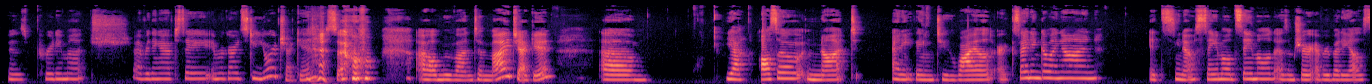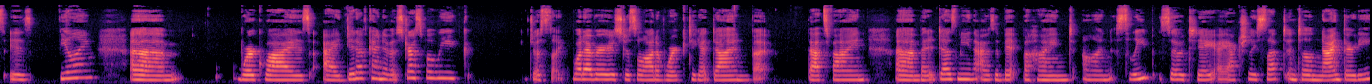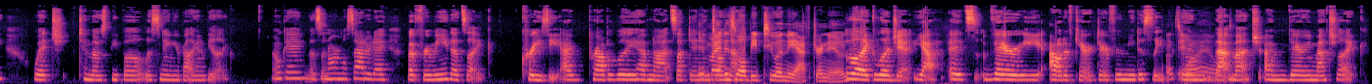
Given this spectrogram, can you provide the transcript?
is pretty much everything I have to say in regards to your check in. so I'll move on to my check in. Um, yeah, also not anything too wild or exciting going on. It's, you know, same old, same old, as I'm sure everybody else is feeling. Um, work wise, I did have kind of a stressful week. Just like whatever, it's just a lot of work to get done, but that's fine. Um, but it does mean that I was a bit behind on sleep. So today I actually slept until 9:30, which to most people listening, you're probably gonna be like, okay, that's a normal Saturday. But for me, that's like crazy. I probably have not slept in It might as 9. well be two in the afternoon. Like legit, yeah. It's very out of character for me to sleep That's in wild. that much. I'm very much like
